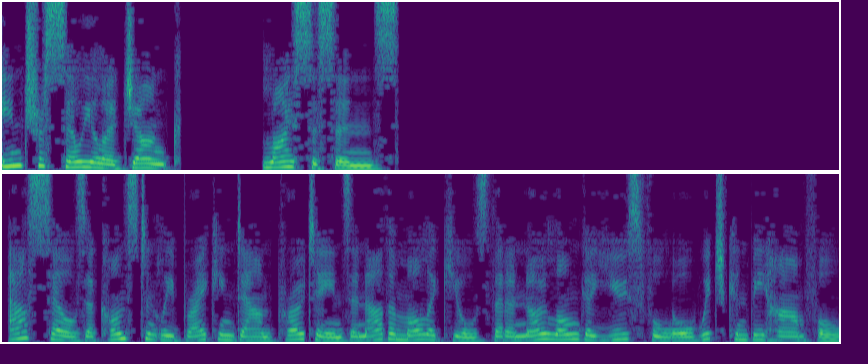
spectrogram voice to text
Intracellular junk LysoSENS Our cells are constantly breaking down proteins and other molecules that are no longer useful or which can be harmful.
